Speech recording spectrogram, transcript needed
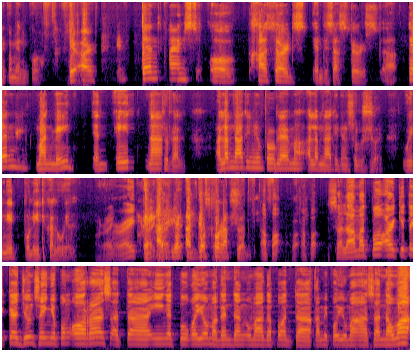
recommend ko. There are 10 kinds of hazards and disasters. Uh, 10 man-made and 8 natural. Alam natin yung problema, alam natin yung solusyon. We need political will. Alright. Alright. And address, address corruption. Apo, apo. Salamat po Architect uh, Jun sa inyo pong oras at uh, ingat po kayo. Magandang umaga po at uh, kami po yung umaasa nawa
